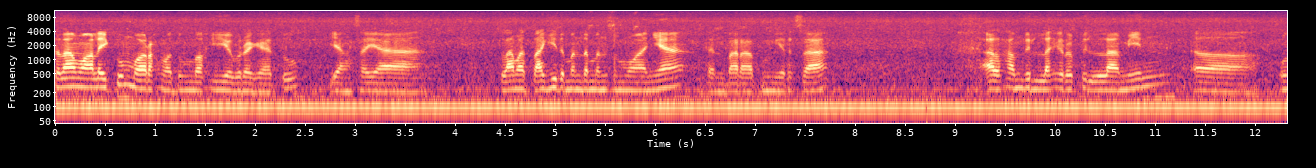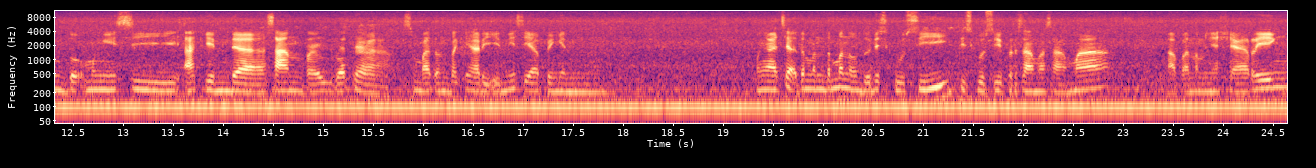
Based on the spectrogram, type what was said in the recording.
Assalamualaikum warahmatullahi wabarakatuh. Yang saya Selamat pagi teman-teman semuanya Dan para pemirsa. Alhamdulillahirrahmanirrahim uh, Untuk mengisi agenda santai pada kesempatan pagi hari ini Saya ingin mengajak teman-teman untuk diskusi Diskusi bersama-sama Apa namanya sharing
